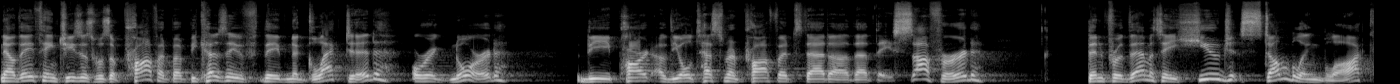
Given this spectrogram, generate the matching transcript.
Now they think Jesus was a prophet, but because they've, they've neglected or ignored the part of the Old Testament prophets that, uh, that they suffered, then for them it's a huge stumbling block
